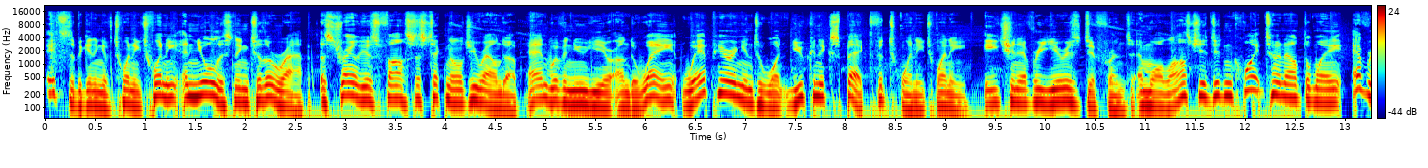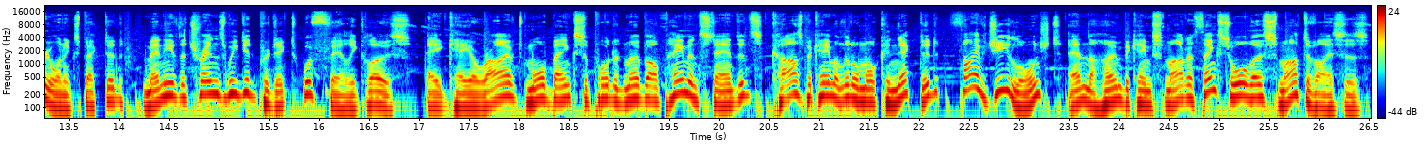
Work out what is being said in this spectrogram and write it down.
It's the beginning of 2020, and you're listening to The Wrap, Australia's fastest technology roundup. And with a new year underway, we're peering into what you can expect for 2020. Each and every year is different, and while last year didn't quite turn out the way everyone expected, many of the trends we did predict were fairly close. 8K arrived, more banks supported mobile payment standards, cars became a little more connected, 5G launched, and the home became smarter thanks to all those smart devices.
